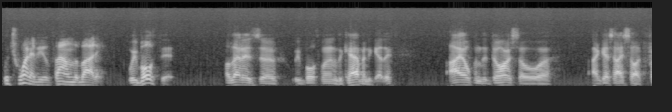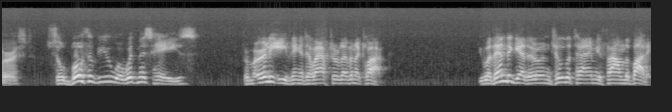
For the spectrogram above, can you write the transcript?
Which one of you found the body? We both did. Well, that is, uh, we both went into the cabin together. I opened the door, so uh, I guess I saw it first. So both of you were with Miss Hayes from early evening until after 11 o'clock. You were then together until the time you found the body.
